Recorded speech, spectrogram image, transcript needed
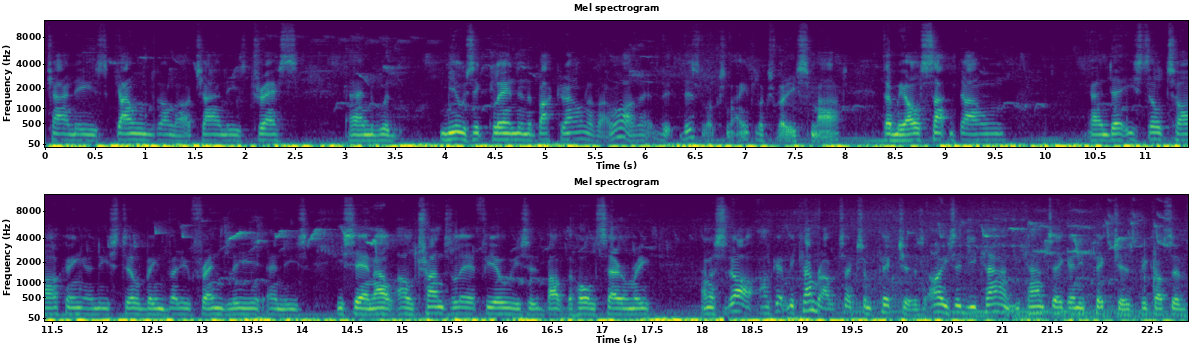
Chinese gowns on or Chinese dress and with music playing in the background. I thought, wow, this looks nice, looks very smart. Then we all sat down and uh, he's still talking and he's still being very friendly and he's he's saying I'll, I'll translate for you he said about the whole ceremony. And I said oh I'll get my camera out take some pictures. Oh he said you can't you can't take any pictures because of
